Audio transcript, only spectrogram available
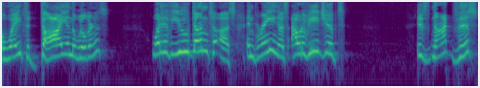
away to die in the wilderness? What have you done to us in bringing us out of Egypt? Is not this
